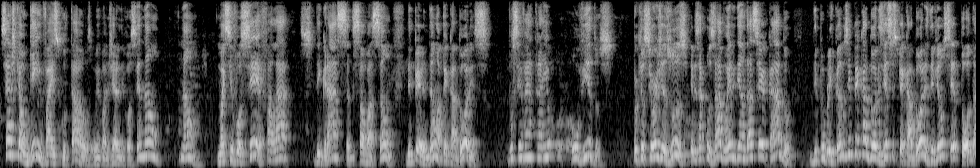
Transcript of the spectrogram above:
você acha que alguém vai escutar o, evangelho de você? Não, não. Mas se você falar de graça, de salvação, de perdão a pecadores, você vai atrair ouvidos. Porque o Senhor Jesus, eles acusavam ele de andar cercado de publicanos e pecadores. E esses pecadores deviam ser toda,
